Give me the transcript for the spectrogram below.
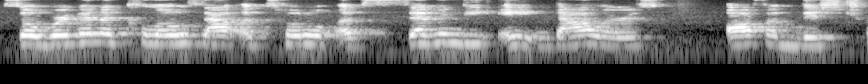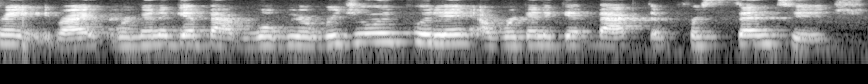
So we're going to close out a total of $78 off of this trade, right? We're going to get back what we originally put in and we're going to get back the percentage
